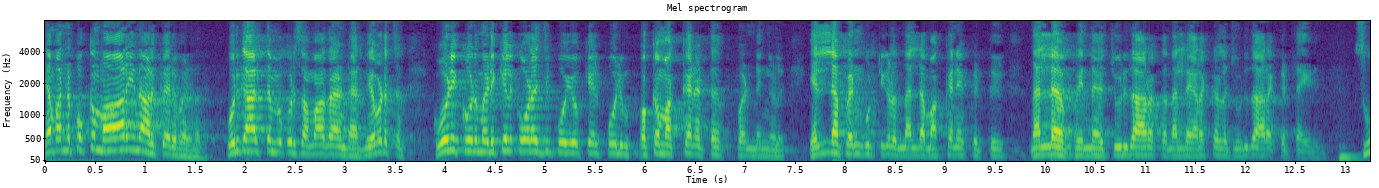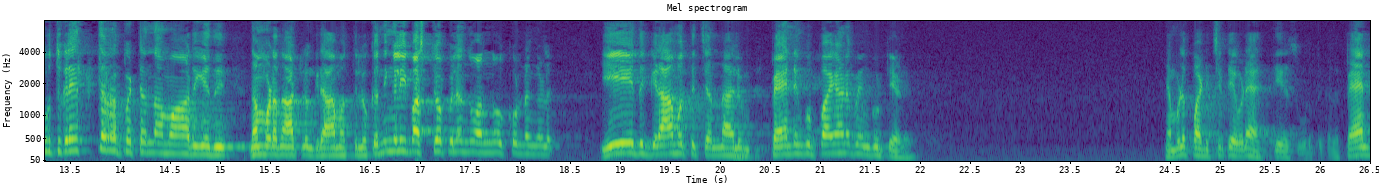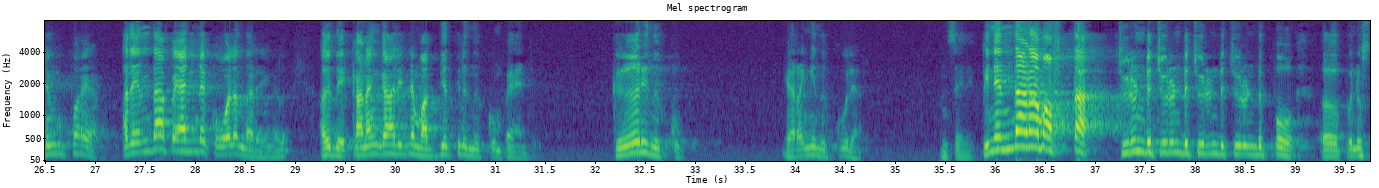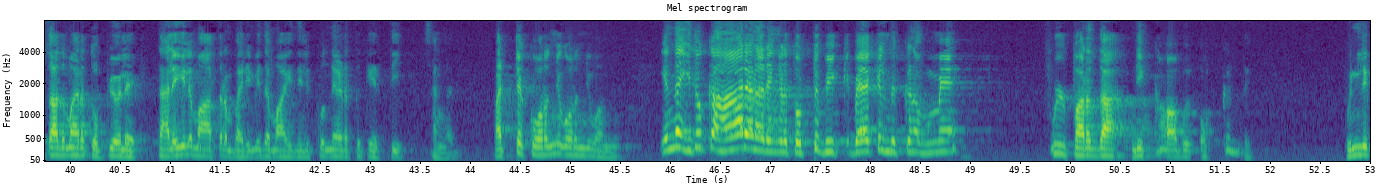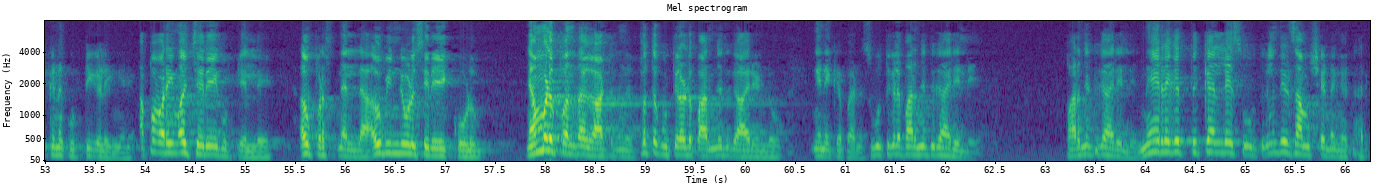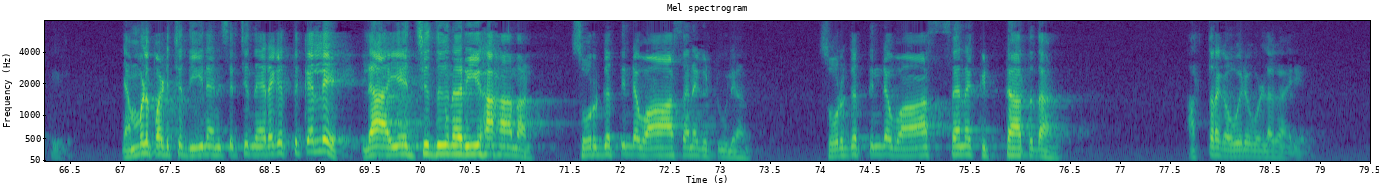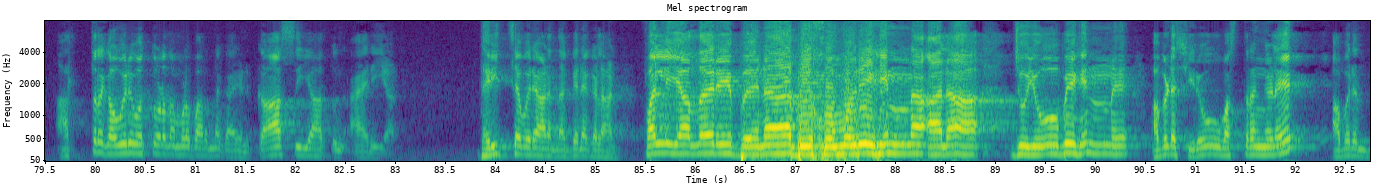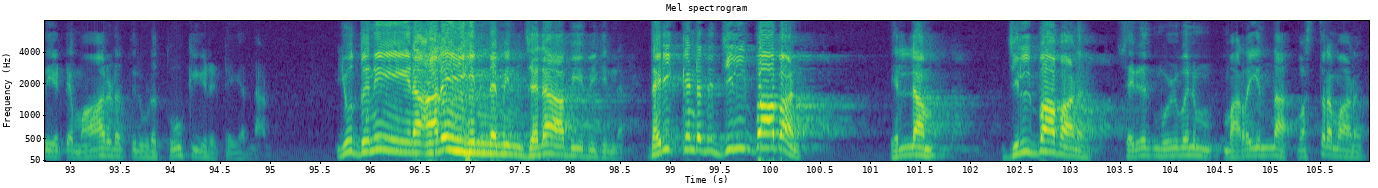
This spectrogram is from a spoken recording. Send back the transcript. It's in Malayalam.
ഞാൻ പറഞ്ഞപ്പോ ഒക്കെ മാറിയുന്ന ആൾക്കാർ പറയണത്. ഒരു കാലത്ത് നമുക്ക് ഒരു സമാധാനം ഉണ്ടായിരുന്നു. എവിടെ ചെന്ന്? കോഴിക്കോട് മെഡിക്കൽ കോളേജിൽ പോയി നോക്കിയാൽ പോലും ഒക്കെ മക്കനിട്ട പെണ്ണുങ്ങൾ എല്ലാ പെൺകുട്ടികളും നല്ല മക്കനൊക്കെ ഇട്ട് നല്ല പിന്നെ ചുരിദാറൊക്കെ നല്ല ഇറക്കുള്ള ചുരിദാറൊക്കെ ഇട്ടായിരുന്നു. സുഹൃത്തുക്കളെ എത്ര പെട്ടെന്നാ മാറിയത് നമ്മുടെ നാട്ടിലും ഗ്രാമത്തിലും ഒക്കെ. നിങ്ങൾ ഈ ബസ് സ്റ്റോപ്പിലൊന്ന് വന്നു നോക്കുന്നുണ്ട് നിങ്ങൾ ഏത് ഗ്രാമത്തിൽ ചെന്നാലും പാന്റും കുപ്പായാണ് പെൺകുട്ടികൾ നമ്മൾ പഠിച്ചിട്ട് എവിടെ എത്തിയത് സുഹൃത്തുക്കൾ പാന്റും കുപ്പായാണ്. അതെന്താ പാന്റിന്റെ കോലം എന്നറിയങ്ങൾ അത് കനങ്കാലിന്റെ മധ്യത്തിൽ നിൽക്കും പാന്റ് കേറി നിൽക്കും. ഇറങ്ങി നിൽക്കൂല. മനസ്സിലായി പിന്നെ എന്താണ് ആ മഫ്ത? ചുരുണ്ട് ചുരുണ്ട് ചുരുണ്ട് ചുരുണ്ട് ഇപ്പോ പുനുസ്താദ്മാരെ തൊപ്പിയോലെ തലയിൽ മാത്രം പരിമിതമായി നിൽക്കുന്നിടത്തേക്ക് എത്തി സംഗതി. പറ്റ കുറഞ്ഞു കുറഞ്ഞു വന്നു. എന്നാൽ ഇതൊക്കെ ആരാണ് നിങ്ങൾ തൊട്ട് ബാക്കിൽ നിൽക്കുന്ന ഉമ്മേ? ഫുൾ പർദ നിക്കാബ് ഒക്കെ ഉണ്ട്. മുന്നിലിക്കുന്ന കുട്ടികൾ ഇങ്ങനെ അപ്പൊ പറയും അത് ചെറിയ കുട്ടിയല്ലേ? അത് പ്രശ്നമല്ല. അത് പിന്നോട് ശരിയായിക്കോളും. നമ്മളിപ്പോ എന്താ കാട്ടുന്നത്? ഇപ്പത്തെ കുട്ടികളോട് പറഞ്ഞിട്ട് കാര്യമുണ്ടോ? ഇങ്ങനെയൊക്കെ പറഞ്ഞു സുഹൃത്തുക്കളെ പറഞ്ഞിട്ട് കാര്യമില്ലേ? പറഞ്ഞിട്ട് കാര്യമില്ലേ? നേരകത്തുക്കല്ലേ സുഹൃത്തുക്കൾ എന്തെങ്കിലും സംശയം ഉണ്ടെങ്കിൽ കാര്യമില്ല നമ്മൾ പഠിച്ച ദീനനുസരിച്ച് നേരകത്തുക്കല്ലേ? ലായച്ചെന്നാണ് സ്വർഗത്തിന്റെ വാസന കിട്ടൂലാണ് സ്വർഗത്തിന്റെ വാസന കിട്ടാത്തതാണ്. അത്ര ഗൗരവമുള്ള കാര്യം അത്ര ഗൗരവത്തോടെ നമ്മൾ പറഞ്ഞ കാര്യമാണ്. കാസിയാത്തുൻ ആരിയാണ്. ധരിച്ചവരാണ് നഗനകളാണ്. ഫല്യളരിബ്ന ശിരോ വസ്ത്രങ്ങളെ അവിടെ അവരെന്ത് ചെയ്യട്ടെ മാറിടത്തിലൂടെ തൂക്കിയിടട്ടെ എന്നാണ്. യുദ്നീന അലൈഹിന്ന മിൻ ജലാബീബിഹിന്ന. ധരിക്കേണ്ടത് ജിൽബാബാണ്. എല്ലാം ജിൽബാബാണ്. ശരീരം മുഴുവനും മറയുന്ന വസ്ത്രമാണ്.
